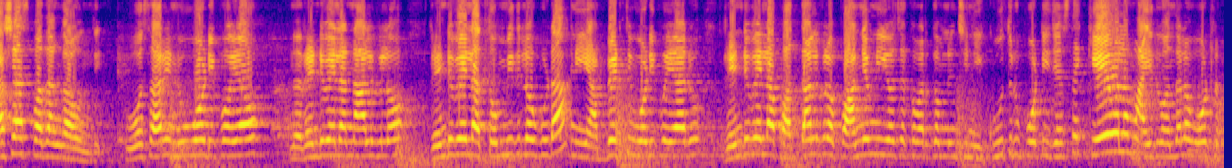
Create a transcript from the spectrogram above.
ఆశాస్పదంగా ఉంది. ఓసారి నువ్వు ఓడిపోయావు రెండు వేల నాలుగులో రెండు వేల తొమ్మిదిలో కూడా నీ అభ్యర్థి ఓడిపోయారు. రెండు వేల పద్నాలుగులో పాణ్యం నియోజకవర్గం నుంచి నీ కూతురు పోటీ చేస్తే కేవలం ఐదు వందల ఓట్లు.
